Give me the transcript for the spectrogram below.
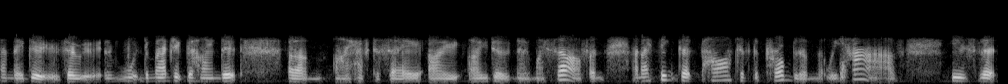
And they do. So the magic behind it, um, I have to say, I, I don't know myself. And, and I think that part of the problem that we have is that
